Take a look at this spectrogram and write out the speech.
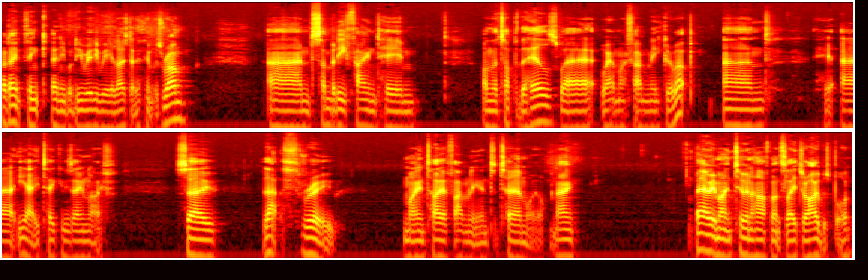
I don't think anybody really realised anything was wrong. And somebody found him on the top of the hills where, where my family grew up. And uh, yeah, he'd taken his own life. So that threw my entire family into turmoil. Now, bear in mind, two and a half months later, I was born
